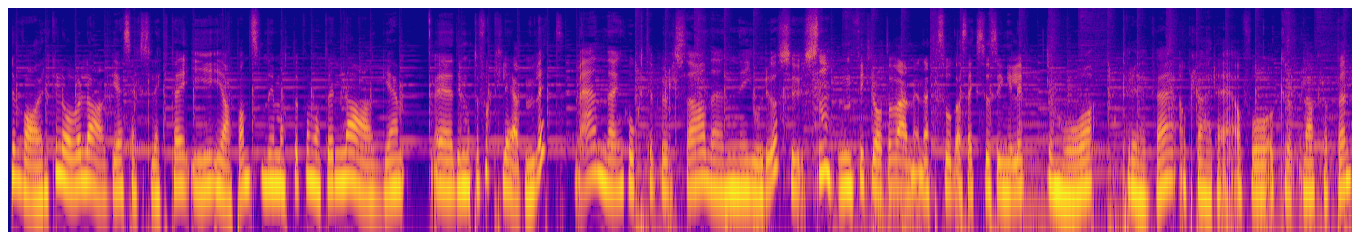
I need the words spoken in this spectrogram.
Det var ikke lov å lage sexleketøy i Japan, så de måtte på en måte lage eh, De måtte forkle den litt. Men den kokte pulsa, den gjorde jo susen. Den fikk lov til å være med i en episode av Sex og singelliv. Du må prøve å klare å få, la kroppen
